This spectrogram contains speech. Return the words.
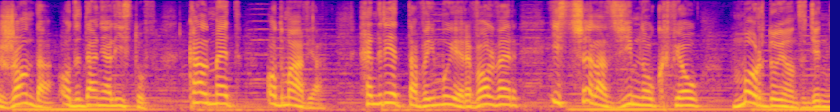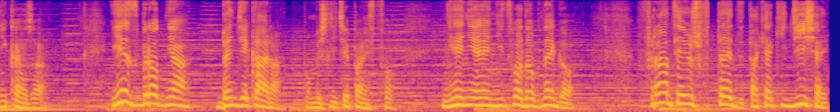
żąda oddania listów. Calmet odmawia. Henrietta wyjmuje rewolwer i strzela z zimną krwią, mordując dziennikarza. Jest zbrodnia, będzie kara, pomyślicie Państwo. Nie, nie, nic podobnego. Francja już wtedy, tak jak i dzisiaj,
